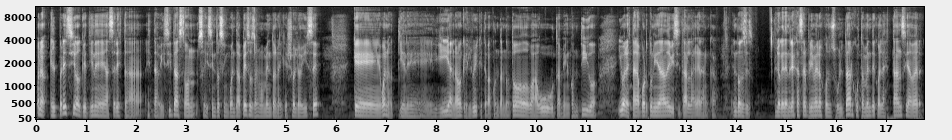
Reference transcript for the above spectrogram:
Bueno, el precio que tiene hacer esta, esta visita son 650 pesos al momento en el que yo lo hice. Que bueno, tiene el guía, ¿no? Que es Luis que te va contando todo, Babu también contigo. Y bueno, está la oportunidad de visitar la granja. Entonces, lo que tendrías que hacer primero es consultar justamente con la estancia a ver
